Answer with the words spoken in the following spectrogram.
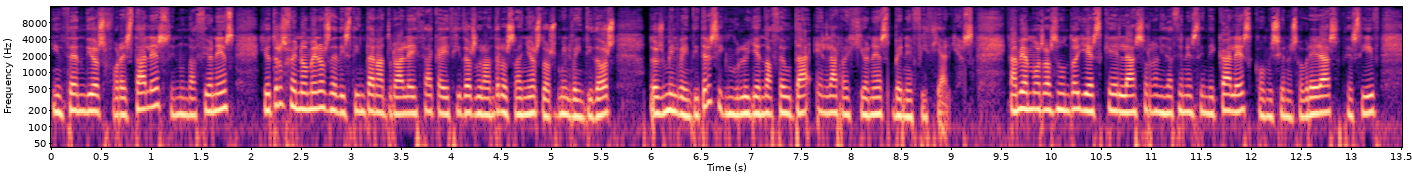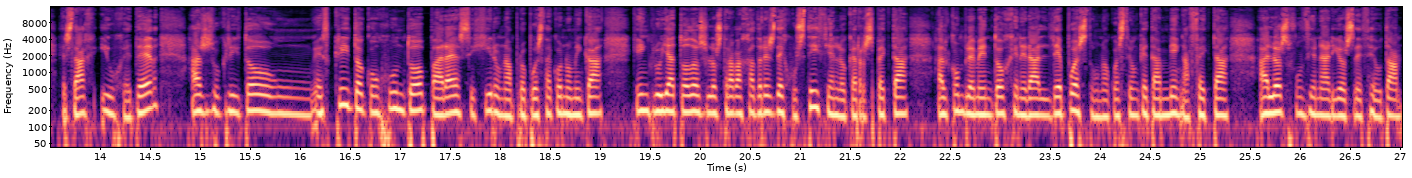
incendios forestales, inundaciones y otros fenómenos de distinta naturaleza acaecidos durante los años 2022-2023, incluyendo a Ceuta en las regiones beneficiarias. Cambiamos de asunto y es que las organizaciones sindicales, comisiones obreras, CESIF, SAG y UGTED han suscrito un escrito conjunto para exigir una propuesta económica que incluya todos los trabajadores de justicia en lo que respecta al complemento general de puesto, una cuestión que también afecta a los funcionarios de Ceuta.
